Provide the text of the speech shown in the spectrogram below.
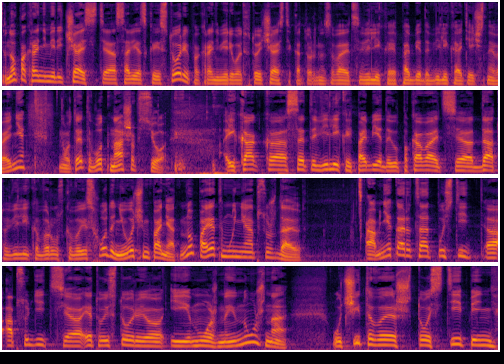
но, по крайней мере, часть а, советской истории, по крайней мере, вот в той части, которая называется «Великая победа в Великой Отечественной войне», вот это вот наше все. И как а, с этой великой победой упаковать а, дату великого русского исхода, не очень понятно. Но поэтому не обсуждают. А мне кажется, отпустить, а, обсудить эту историю и можно, и нужно, учитывая, что степень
